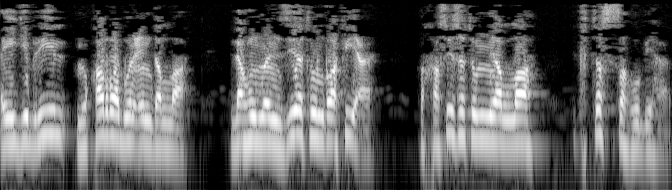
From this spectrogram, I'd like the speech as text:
أي جبريل مقرب عند الله له منزلة رفيعة وخصيصة من الله اختصه بها.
